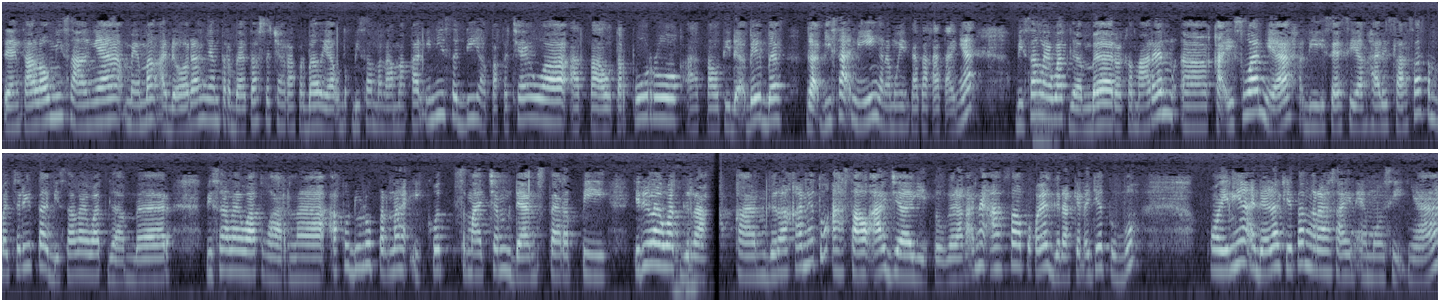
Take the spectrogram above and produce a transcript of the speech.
Dan kalau misalnya memang ada orang yang terbatas secara verbal ya untuk bisa menamakan ini sedih, apa kecewa, atau terpuruk, atau tidak bebas, nggak bisa nih nemuin kata-katanya, bisa hmm. lewat gambar. Kemarin uh, Kak Iswan ya di sesi yang hari Selasa sempat cerita bisa lewat gambar, bisa lewat warna. Aku dulu pernah ikut semacam dance therapy. Jadi lewat hmm. gerakan, gerakannya tuh asal aja gitu. Gerakannya asal, pokoknya gerakin aja tubuh. Poinnya adalah kita ngerasain emosinya,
